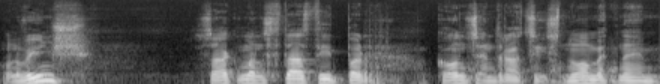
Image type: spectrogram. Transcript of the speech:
Un viņš sāk man stāstīt par koncentrācijas nometnēm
